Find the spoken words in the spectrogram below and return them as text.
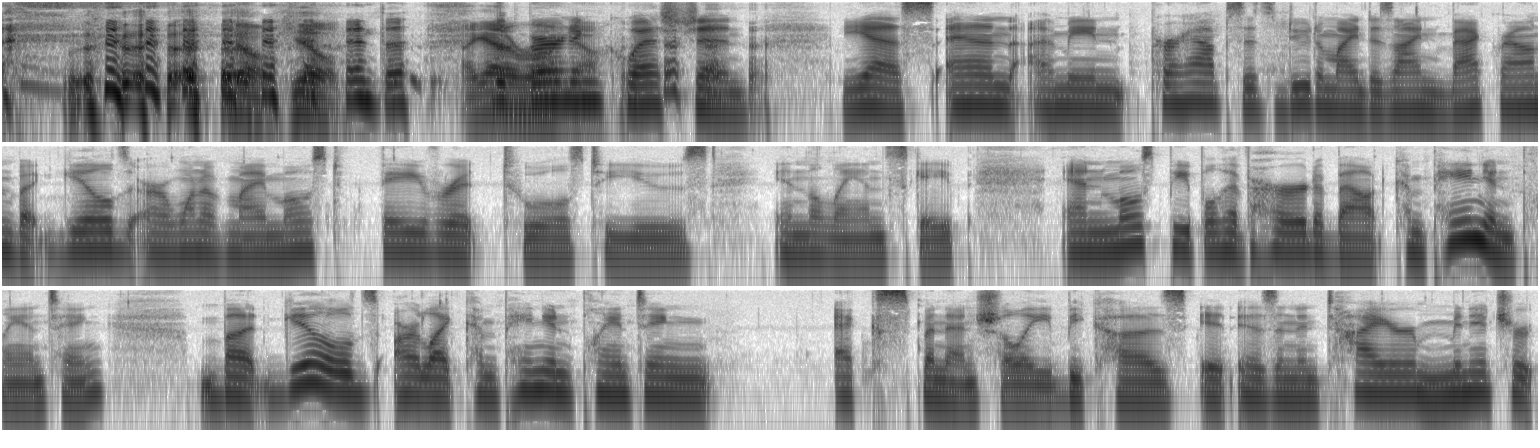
no, guild. And the, I got the burning question. Yes, and I mean, perhaps it's due to my design background, but guilds are one of my most favorite tools to use in the landscape. And most people have heard about companion planting, but guilds are like companion planting exponentially because it is an entire miniature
